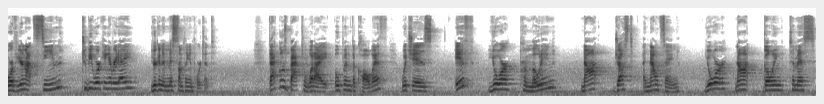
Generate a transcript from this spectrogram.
or if you're not seen to be working every day, you're gonna miss something important. That goes back to what I opened the call with, which is if you're promoting, not just announcing, you're not going to miss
